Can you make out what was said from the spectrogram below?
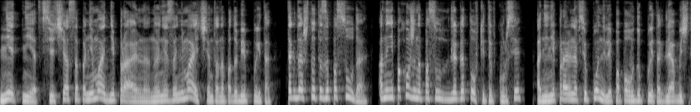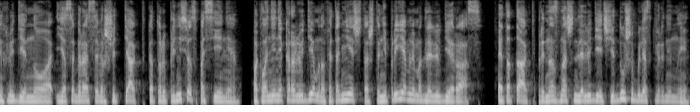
Нет-нет, все часто понимают неправильно, но не занимают чем-то наподобие пыток. Тогда что это за посуда? Она не похожа на посуду для готовки, ты в курсе? Они неправильно все поняли по поводу пыток для обычных людей, но я собираюсь совершить акт, который принесет спасение. Поклонение королю демонов – это нечто, что неприемлемо для людей раз. Этот акт предназначен для людей, чьи души были осквернены.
